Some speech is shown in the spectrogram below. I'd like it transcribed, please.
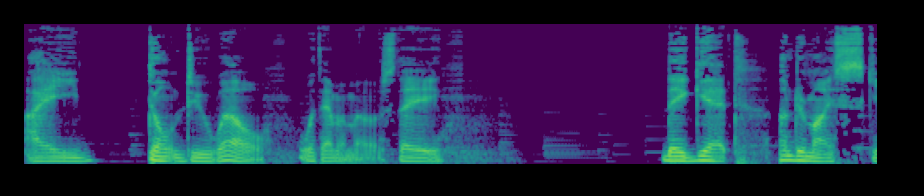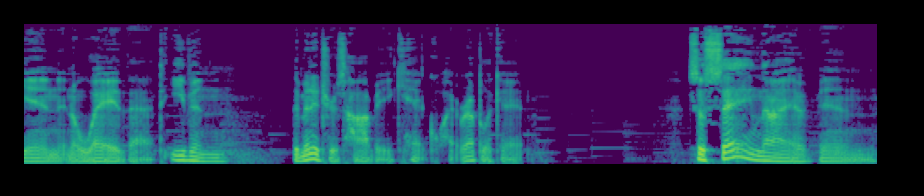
I don't do well with MMOs. They they get under my skin in a way that even the miniatures hobby can't quite replicate. So saying that I have been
